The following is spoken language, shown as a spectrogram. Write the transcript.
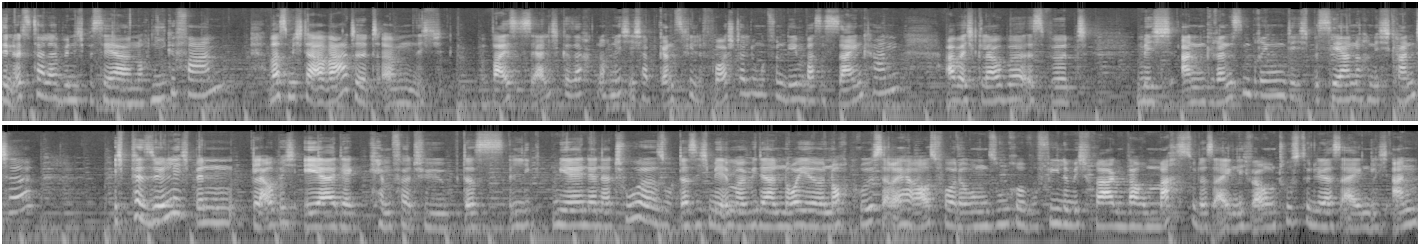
Den Ötztaler bin ich bisher noch nie gefahren. Was mich da erwartet, ähm, ich weiß es ehrlich gesagt noch nicht. Ich habe ganz viele Vorstellungen von dem, was es sein kann. Aber ich glaube, es wird mich an Grenzen bringen, die ich bisher noch nicht kannte. Ich persönlich bin, glaube ich, eher der Kämpfertyp. Das liegt mir in der Natur, so dass ich mir immer wieder neue, noch größere Herausforderungen suche, wo viele mich fragen, warum machst du das eigentlich? Warum tust du dir das eigentlich an?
